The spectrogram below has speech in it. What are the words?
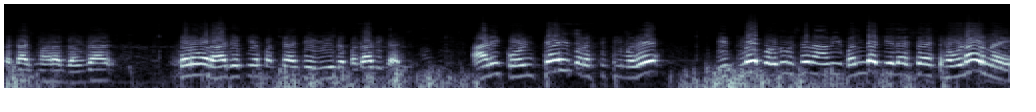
प्रकाश महाराज जंजाळ सर्व राजकीय पक्षाचे विविध पदाधिकारी आणि कोणत्याही परिस्थितीमध्ये इथलं प्रदूषण आम्ही बंद केल्याशिवाय ठेवणार नाही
